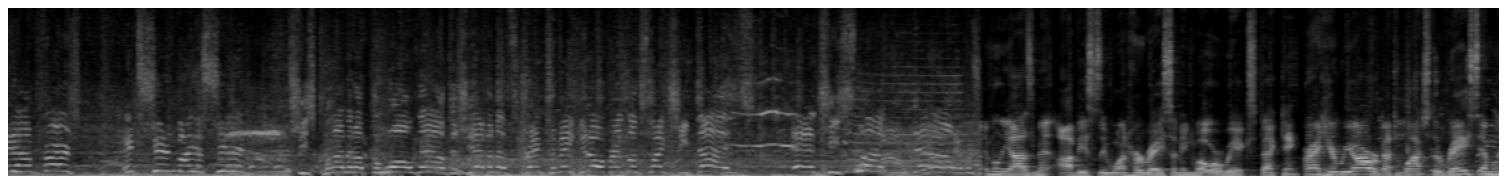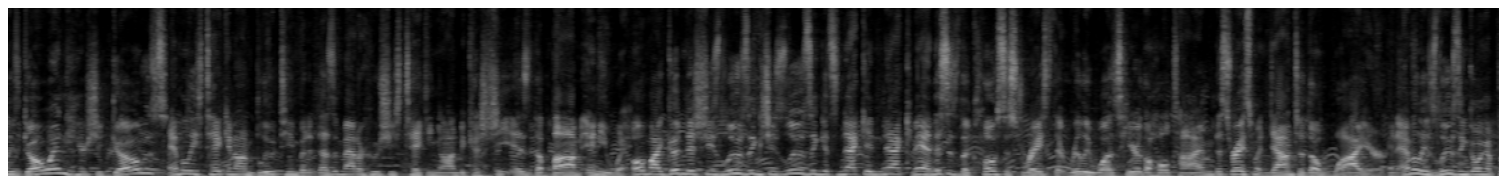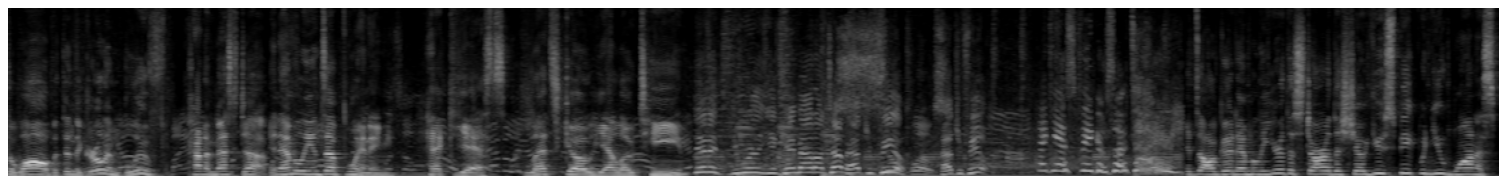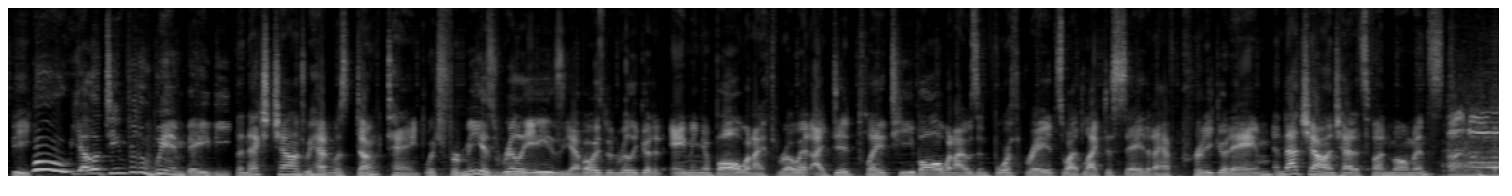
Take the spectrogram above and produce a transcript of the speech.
down first? It's shin by a shin. She's climbing up the wall now. Does she have enough strength to make it over? It looks like she does. And she's sliding down. Emily Osment obviously won her race. I mean, what were we expecting? All right, here we are. We're about to watch the race. Emily's going. Here she goes. Emily's taking on blue team, but it doesn't matter who she's taking on because she is the bomb anyway. Oh my goodness, she's losing. She's losing. It's neck and neck. Man, this is the closest race that really was here the whole time. This race went down to the wire. And Emily's losing going up the wall, but then the girl in blue kind of messed up. And Emily ends up winning. Heck yes. Let's go, yellow team. Did it? You were. You came out on top. How'd you feel? close. How'd you feel? I can't speak. I'm so tired. It's all good, Emily. You're the star of the show. You speak when you want to speak. Woo! Yellow team for the win, baby. The next challenge we had was Dunk Tank, which for me is really easy. I've always been really good at aiming a ball when I throw it. I did play T-ball when I was in fourth grade, so I'd like to say that I have pretty good aim. And that challenge had its fun moments. Uh-oh, you're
